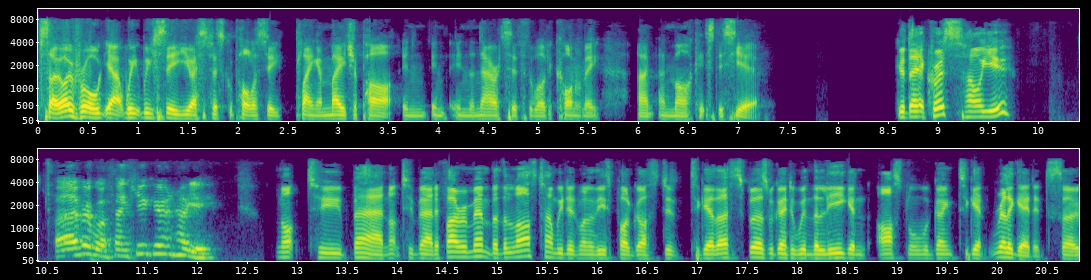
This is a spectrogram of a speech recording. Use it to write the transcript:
so overall, yeah, we, we see US fiscal policy playing a major part in, in, in the narrative for the world economy and, and markets this year. Good day, Chris. How are you? Uh, very well, thank you. Kieran, how are you? Not too bad, not too bad. If I remember, the last time we did one of these podcasts together, Spurs were going to win the league and Arsenal were going to get relegated. So,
